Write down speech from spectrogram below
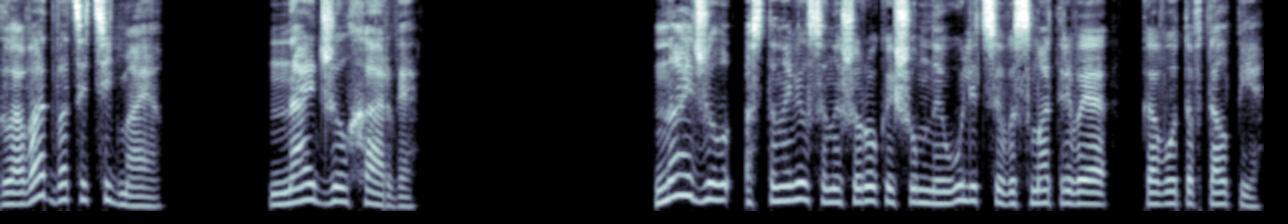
Глава 27. Найджел Харви. Найджел остановился на широкой шумной улице, высматривая кого-то в толпе.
